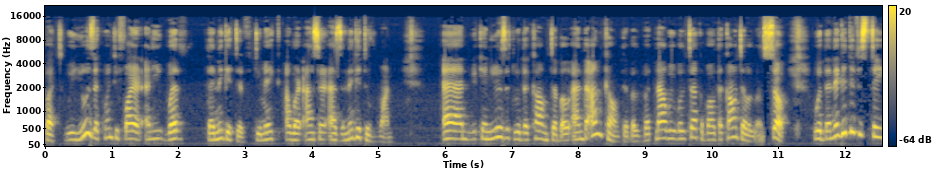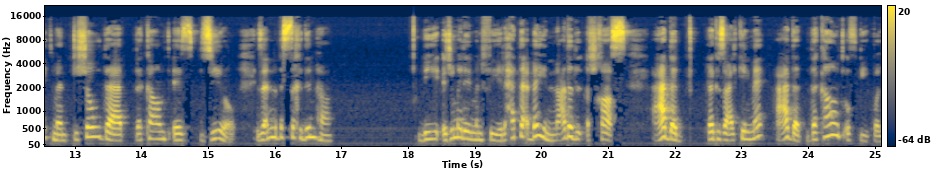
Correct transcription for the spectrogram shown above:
but we use the quantifier any with the negative to make our answer as a negative one. And we can use it with the countable and the uncountable, but now we will talk about the countable ones. So, with the negative statement to show that the count is zero. إذا أنا بستخدمها بجمل المنفية لحتى أبين إنه عدد الأشخاص عدد ركزوا على الكلمة عدد the count of people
